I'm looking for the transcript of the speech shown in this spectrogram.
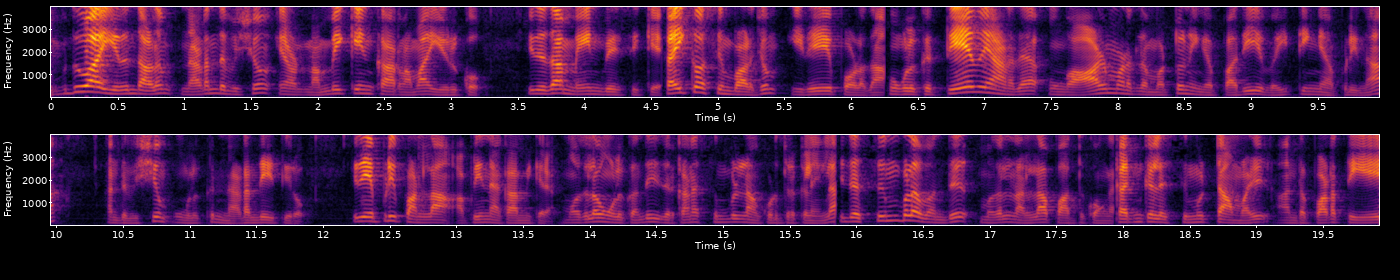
எதுவாக இருந்தாலும் நடந்த விஷயம் என்னோட நம்பிக்கையின் காரணமாக இருக்கும். இதுதான் மெயின் பேசிக்கே சைக்கோ சிம்பாலஜும் இதே போல தான் உங்களுக்கு தேவையானதை உங்கள் ஆழ்மனத்தில் மட்டும் நீங்கள் பதிய வைத்தீங்க அப்படின்னா அந்த விஷயம் உங்களுக்கு நடந்தே தீரும். இது எப்படி பண்ணலாம் அப்படின்னு நான் காமிக்கிறேன். முதல்ல உங்களுக்கு வந்து இதற்கான சிம்பிள் நான் கொடுத்துருக்கேன் இல்லைங்களா? இந்த சிம்பிளை வந்து முதல்ல நல்லா பார்த்துக்கோங்க. கண்களை சிமிட்டாமல் அந்த படத்தையே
